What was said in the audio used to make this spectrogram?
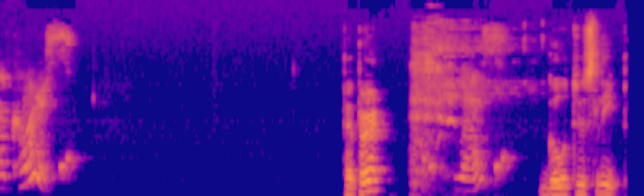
Of course. Pepper, Yes. Go to sleep.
